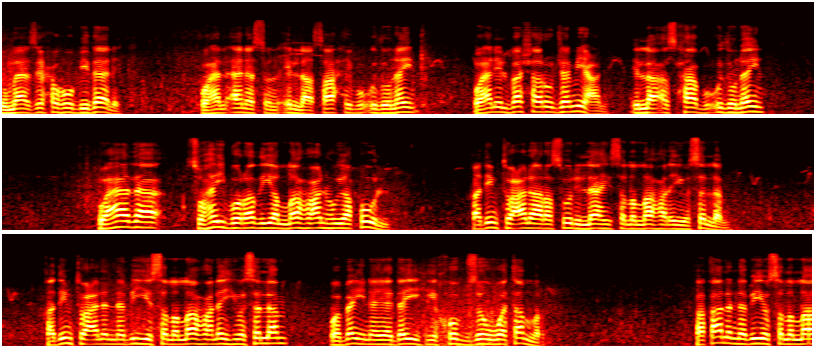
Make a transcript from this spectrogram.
يمازحه بذلك. وهل أنس إلا صاحب أذنين؟ وهل البشر جميعا إلا أصحاب أذنين؟ وهذا صهيب رضي الله عنه يقول قدمت على رسول الله صلى الله عليه وسلم. قدمت على النبي صلى الله عليه وسلم وبين يديه خبز وتمر. فقال النبي صلى الله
